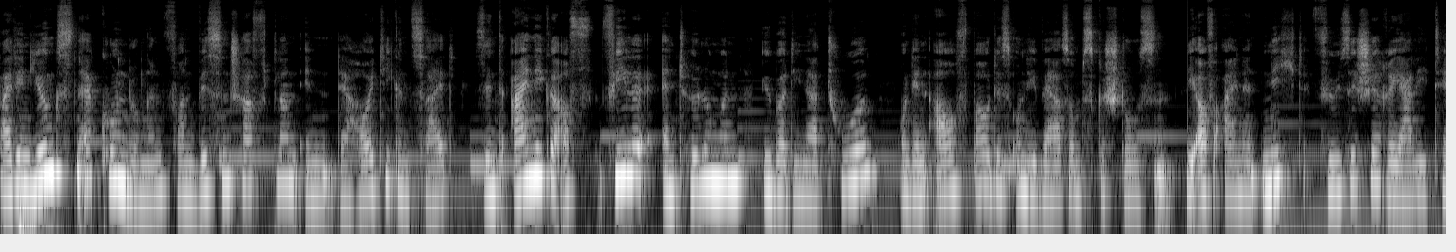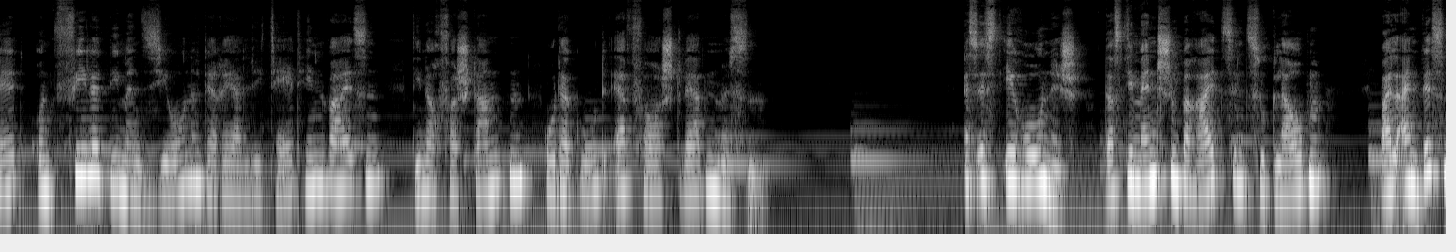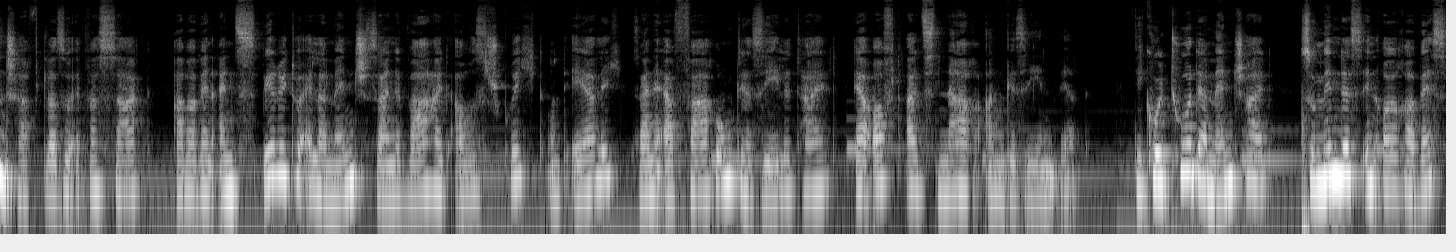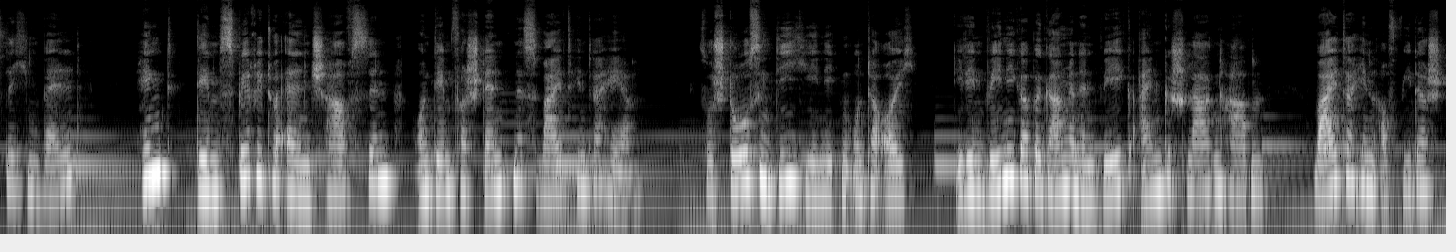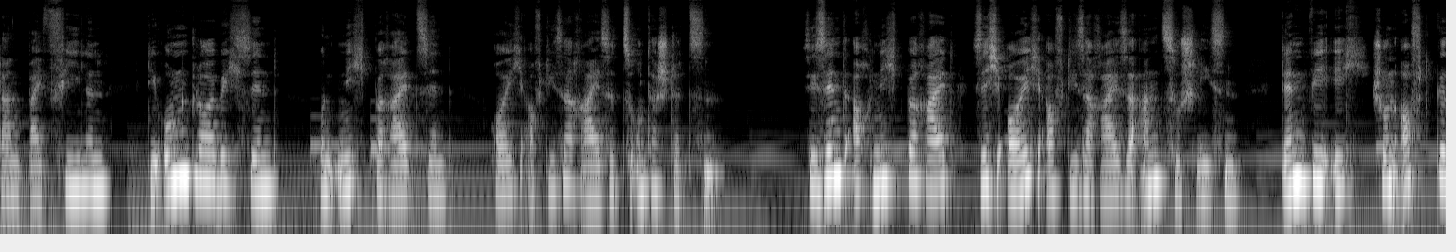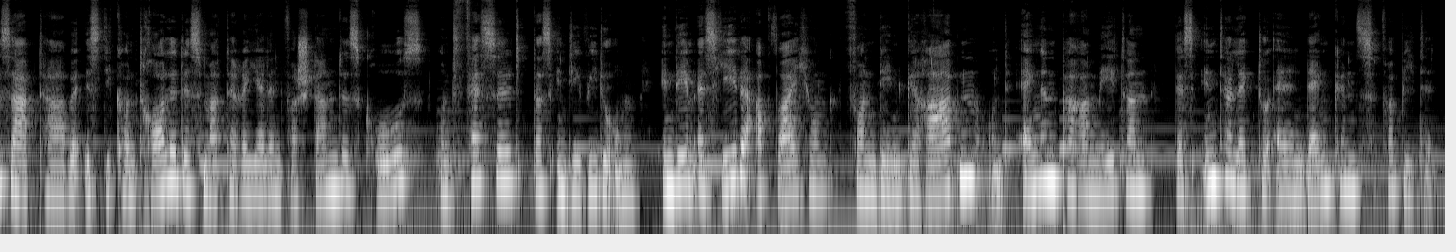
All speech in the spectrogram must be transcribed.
Bei den jüngsten Erkundungen von Wissenschaftlern in der heutigen Zeit sind einige auf viele Enthüllungen über die Natur und den Aufbau des Universums gestoßen, die auf eine nicht physische Realität und viele Dimensionen der Realität hinweisen, die noch verstanden oder gut erforscht werden müssen. Es ist ironisch, dass die Menschen bereit sind zu glauben, weil ein Wissenschaftler so etwas sagt, aber wenn ein spiritueller Mensch seine Wahrheit ausspricht und ehrlich seine Erfahrung der Seele teilt, er oft als Narr angesehen wird. Die Kultur der Menschheit, zumindest in eurer westlichen Welt, hinkt dem spirituellen Scharfsinn und dem Verständnis weit hinterher. So stoßen diejenigen unter euch, die den weniger begangenen Weg eingeschlagen haben, weiterhin auf Widerstand bei vielen, die ungläubig sind und nicht bereit sind, euch auf dieser Reise zu unterstützen. Sie sind auch nicht bereit, sich euch auf dieser Reise anzuschließen, denn wie ich schon oft gesagt habe, ist die Kontrolle des materiellen Verstandes groß und fesselt das Individuum, indem es jede Abweichung von den geraden und engen Parametern des intellektuellen Denkens verbietet.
